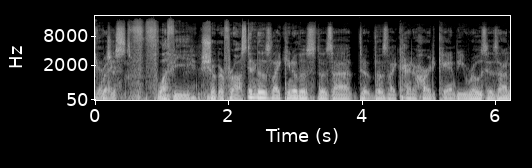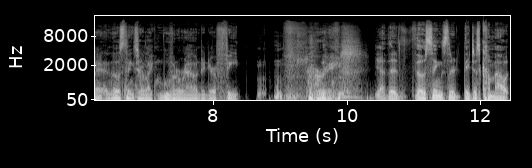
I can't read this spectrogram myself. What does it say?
yeah, Right. just fluffy sugar frosting. and those like you know those those uh th- those like kind of hard candy roses on it and those things are like moving around and your feet hurting yeah, those things they they just come out.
